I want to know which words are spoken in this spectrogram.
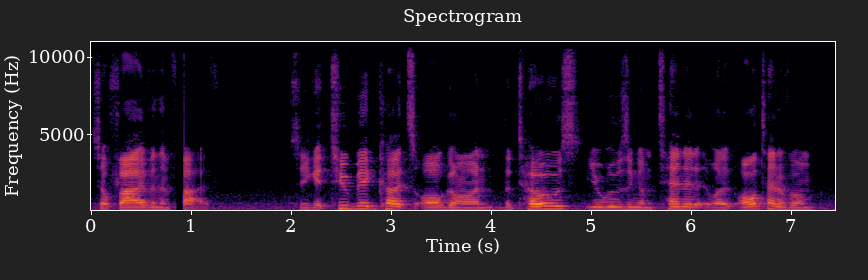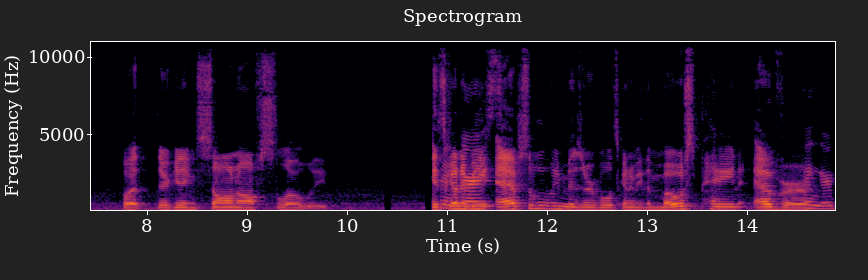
So five and then five. So you get two big cuts all gone. The toes you're losing them ten at like all ten of them, but they're getting sawn off slowly. It's going to be absolutely miserable. It's going to be the most pain ever Fingers.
